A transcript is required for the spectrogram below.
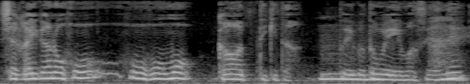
社会科の方法も変わってきたということも言えますよね。はい、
